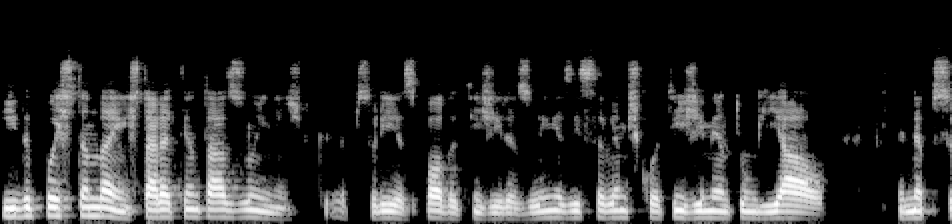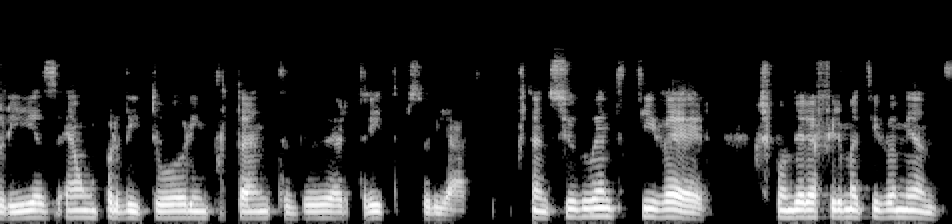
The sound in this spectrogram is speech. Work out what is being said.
e depois também estar atento às unhas, porque a psoríase pode atingir as unhas e sabemos que o atingimento unguial na psoríase é um preditor importante de artrite psoriática. Portanto, se o doente tiver responder afirmativamente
